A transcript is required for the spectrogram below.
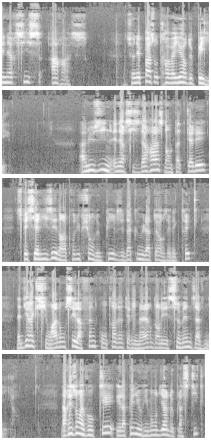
Enersis Arras. Ce n'est pas aux travailleurs de payer. À l'usine Enersis d'Arras, dans le Pas-de-Calais, spécialisée dans la production de piles et d'accumulateurs électriques, la direction a annoncé la fin de contrat d'intérimaire dans les semaines à venir. La raison invoquée est la pénurie mondiale de plastique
